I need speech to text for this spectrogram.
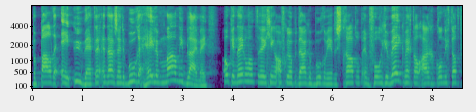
bepaalde EU-wetten. En daar zijn de boeren helemaal niet blij mee. Ook in Nederland eh, gingen afgelopen dagen boeren weer de straat op. En vorige week werd al aangekondigd dat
